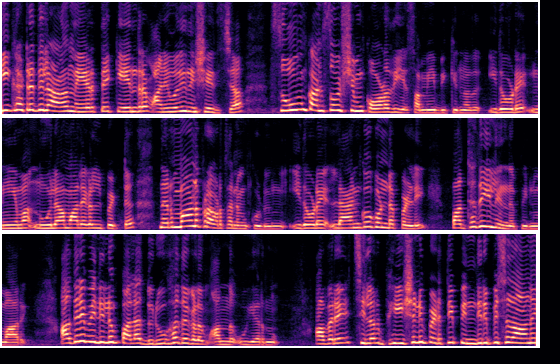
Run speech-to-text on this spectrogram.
ഈ ഘട്ടത്തിലാണ് നേരത്തെ കേന്ദ്രം അനുമതി നിഷേധിച്ച സൂം കൺസോർഷ്യം കോടതിയെ സമീപിക്കുന്നത്. ഇതോടെ നിയമ നൂലാമാലകളിൽപ്പെട്ട് നിർമ്മാണ പ്രവർത്തനം കുടുങ്ങി. ഇതോടെ ലാൻഗോ കൊണ്ടപ്പള്ളി പദ്ധതിയിൽ നിന്ന് പിന്മാറി. അതിനു പിന്നിലും പല ദുരൂഹതകളും അന്ന് ഉയർന്നു. അവരെ ചിലർ ഭീഷണിപ്പെടുത്തി പിന്തിരിപ്പിച്ചതാണ്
